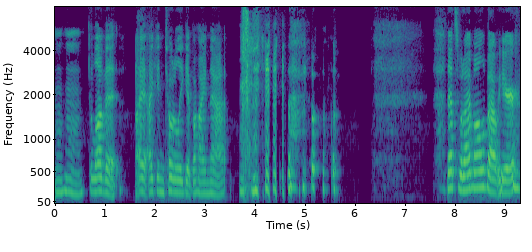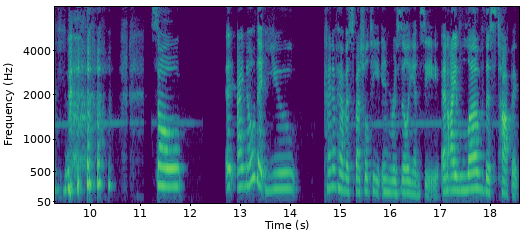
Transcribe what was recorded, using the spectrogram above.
Mm-hmm. Love it. I I can totally get behind that. That's what I'm all about here. so I know that you kind of have a specialty in resiliency, and I love this topic.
